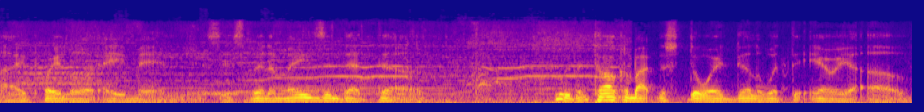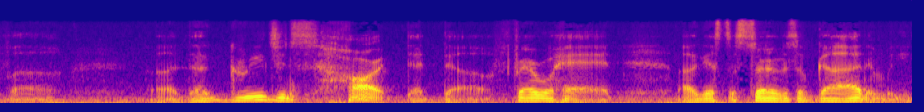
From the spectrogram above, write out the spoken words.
I pray, Lord, amen. it's, it's been amazing that uh, we've been talking about the story dealing with the area of uh, uh, the egregious heart that uh, Pharaoh had against the service of God. And we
